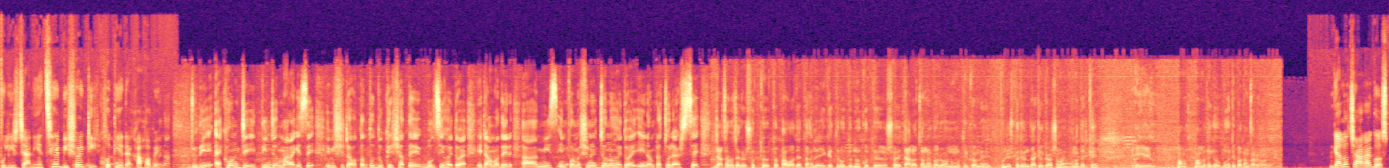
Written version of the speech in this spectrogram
পুলিশ জানিয়েছে বিষয়টি খতিয়ে দেখা হবে। যদি এখন যেই তিনজন মারা গেছে এই বিষয়টা অত্যন্ত দুঃখের সাথে বলছি হয়তো এটা আমাদের মিস ইনফরমেশনের জন্য হয়তো এই নামটা চলে আসছে। যাচাই করে সত্য তথ্য পাওয়া যায় তাহলে এক্ষেত্রে উদ্যোগ কর্তৃপক্ষের সহিত আলোচনা করে অনুমতিক্রমে পুলিশ প্রতিবেদন দাখিল করার সময় ওনাদেরকে এই মাম- মামলা থেকে অব্যাহতি প্রদান করা হবে। গেল চার আগস্ট,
